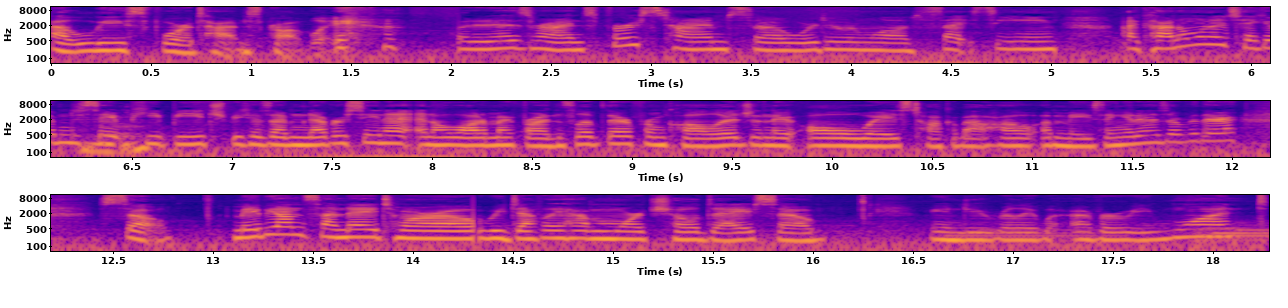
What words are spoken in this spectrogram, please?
at least four times probably. but it is Ryan's first time, so we're doing a lot of sightseeing. I kind of want to take him to St. Pete Beach because I've never seen it and a lot of my friends live there from college and they always talk about how amazing it is over there. So maybe on Sunday, tomorrow, we definitely have a more chill day, so we can do really whatever we want.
